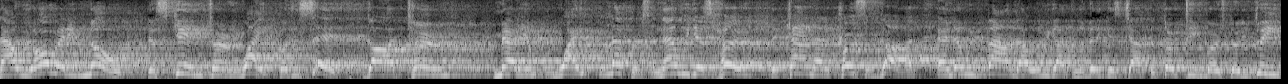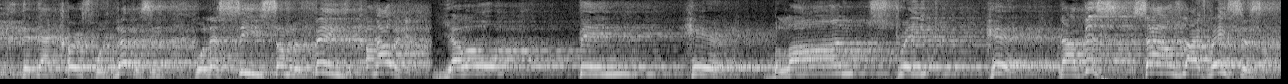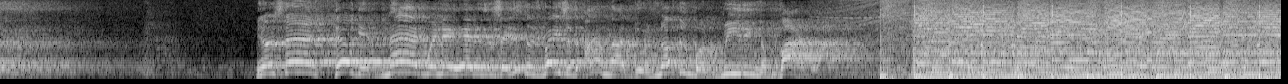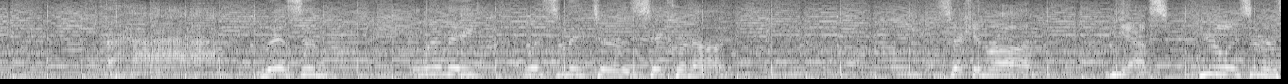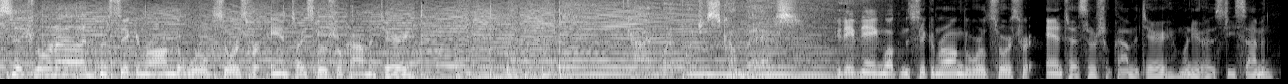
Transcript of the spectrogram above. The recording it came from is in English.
Now we already know the skin turned white because it said God turned Miriam white lepers. And then we just heard that Canaan had a curse of God, and then we found out when we got to Leviticus chapter 13, verse 33, that that curse was leprosy. Well, let's see some of the things that come out of it. Yellow, thin hair, blonde, straight hair. Now this sounds like racism. You understand? They'll get mad when they hear this and say, this is racist. I'm not doing nothing but reading the Bible. Listen, living, listening to Synchronon. Sick and Wrong. Yes, you're listening to Synchronon. The Sick and Wrong, the world source for antisocial commentary. God, what a bunch of scumbags. Good evening. Welcome to Sick and Wrong, the world source for antisocial commentary. One of your hosts, E. Simon.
